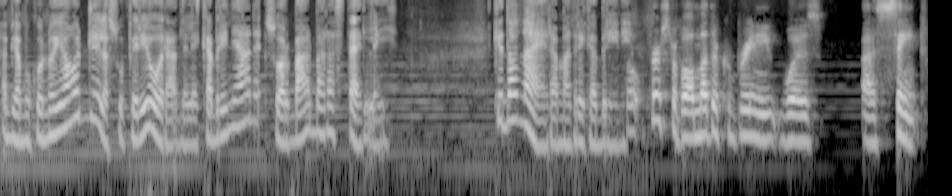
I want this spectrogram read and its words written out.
Abbiamo con noi oggi la superiora delle Cabriniane, Suor Barbara Stelley. Che donna era Madre Cabrini? Well, first of all, Mother Cabrini was a saint.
